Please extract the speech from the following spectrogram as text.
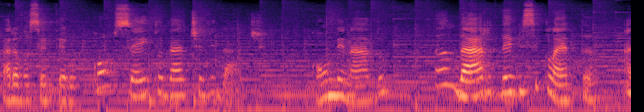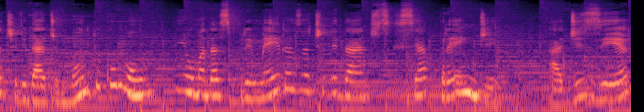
para você ter o conceito da atividade. Combinado? Andar de bicicleta, atividade muito comum e uma das primeiras atividades que se aprende a dizer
